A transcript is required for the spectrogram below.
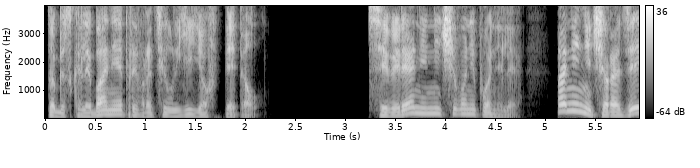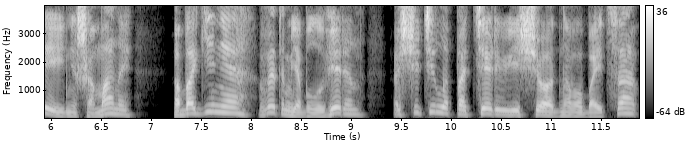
то без колебания превратил ее в пепел. Северяне ничего не поняли. Они не чародеи и не шаманы, а богиня, в этом я был уверен, ощутила потерю еще одного бойца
